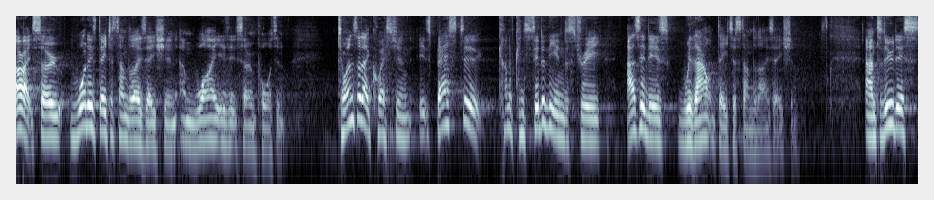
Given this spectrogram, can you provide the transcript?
All right, so what is data standardization and why is it so important? To answer that question, it's best to kind of consider the industry as it is without data standardization. And to do this,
